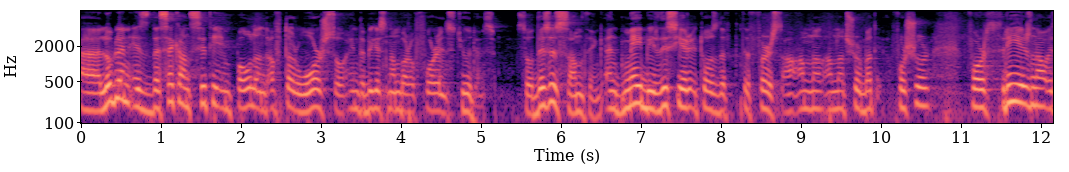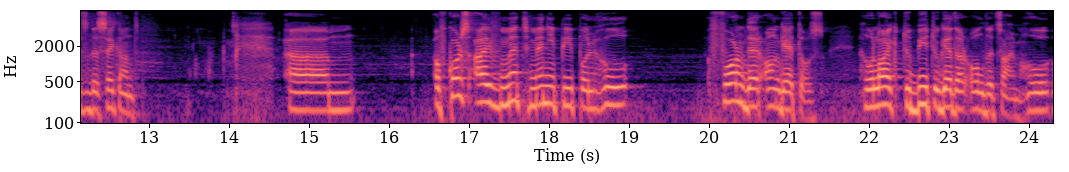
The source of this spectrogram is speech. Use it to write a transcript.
Uh, Lublin is the second city in Poland after Warsaw in the biggest number of foreign students. So this is something. And maybe this year it was the, the first, I'm not, I'm not sure, but for sure, for three years now it's the second. Um, of course, I've met many people who form their own ghettos, who like to be together all the time, who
